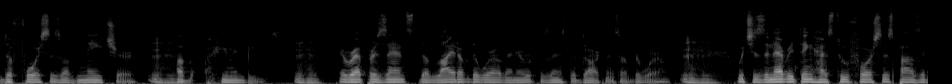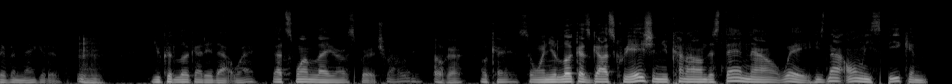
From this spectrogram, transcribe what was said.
the forces of nature Mm-hmm. of human beings. mm-hmm. It represents the light of the world and it represents the darkness of the world, Mm-hmm. which is in everything has two forces, positive and negative. You could look at it that way. That's one layer of spirituality. Okay. Okay. So when you look at God's creation, you kind of understand now, wait, he's not only speaking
